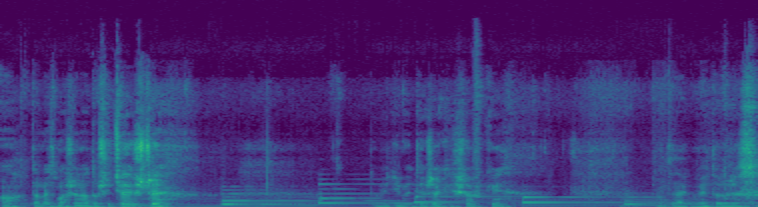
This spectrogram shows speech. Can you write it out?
O, tam jest maszyna do szycia jeszcze. Tu widzimy też jakieś szafki. No to jak mówię, to już jest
